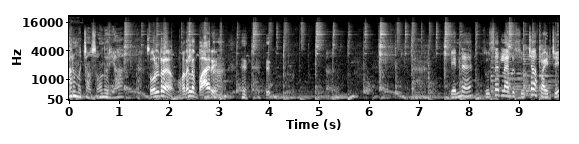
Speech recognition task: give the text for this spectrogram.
யாரு மச்சான் சௌந்தர்யா. சொல்றேன் முதல்ல பாரு. என்ன சுவிட்சர்லாந்து சுவிட்ச் ஆஃப் ஆயிடுச்சு.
